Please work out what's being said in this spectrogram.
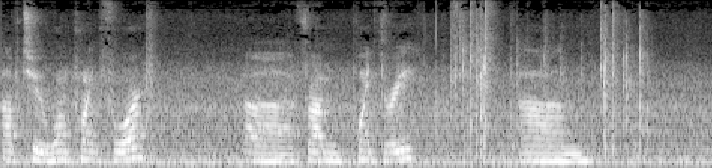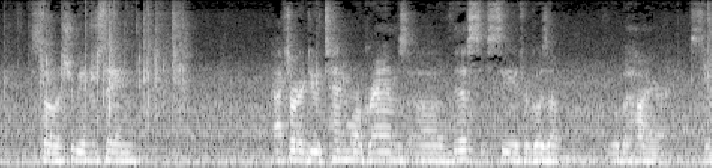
up to 1.4 uh, from 0.3. Um, so it should be interesting after I do 10 more grams of this, see if it goes up a little bit higher. So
